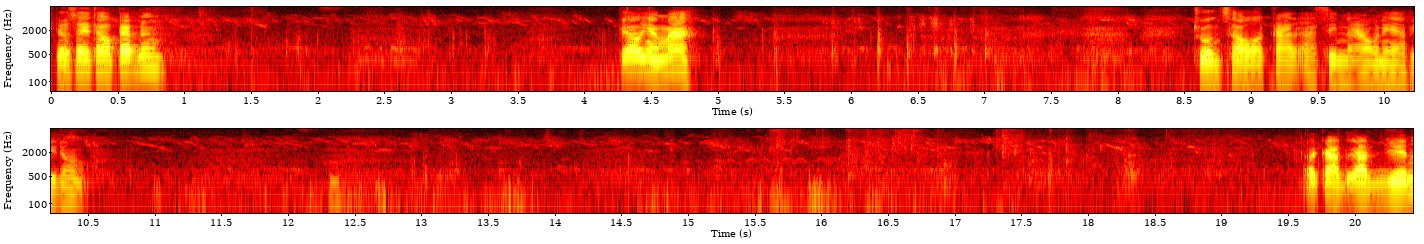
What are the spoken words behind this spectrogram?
เดี๋ยวใส่เท่าแป๊บนึงไปเอาอย่างมา ช่วงเศร้าอากาศอาจสิหนาวเนี่ยพี่น้อง อากาศอาจเย็น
